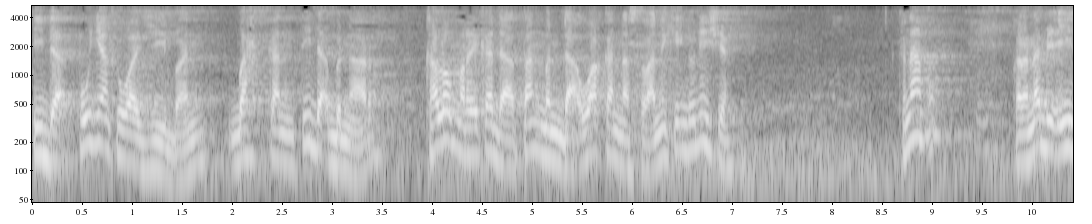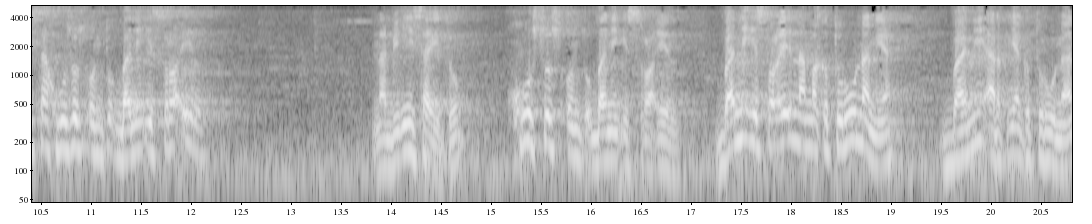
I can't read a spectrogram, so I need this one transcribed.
tidak punya kewajiban, bahkan tidak benar, kalau mereka datang mendakwakan Nasrani ke Indonesia. Kenapa? Karena Nabi Isa khusus untuk Bani Israel. Nabi Isa itu khusus untuk Bani Israel. Bani Israel nama keturunan ya. Bani artinya keturunan.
